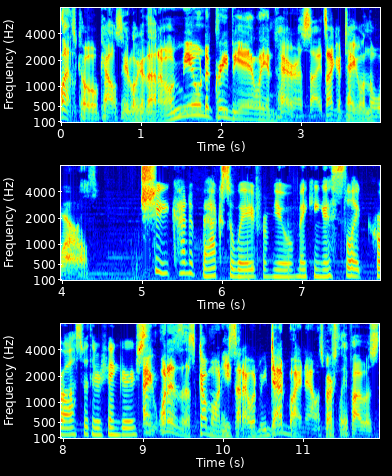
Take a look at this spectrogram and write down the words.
Let's go, Kelsey. Look at that. I'm immune to creepy alien parasites. I could take on the world. She kind of backs away from you, making a slight cross with her fingers. Hey, what is this? Come on, he said I would be dead by now, especially if I was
